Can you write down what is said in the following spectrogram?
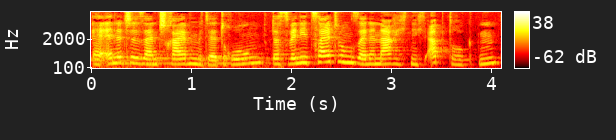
Er endete sein Schreiben mit der Drohung, dass wenn die Zeitungen seine Nachricht nicht abdruckten,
